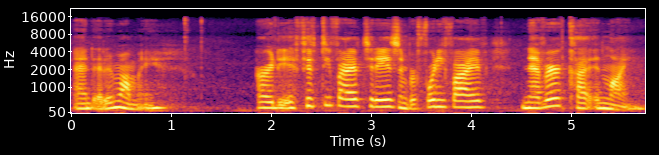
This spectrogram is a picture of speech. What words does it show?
and edamame. Our idea 55 today is number 45, never cut in line.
